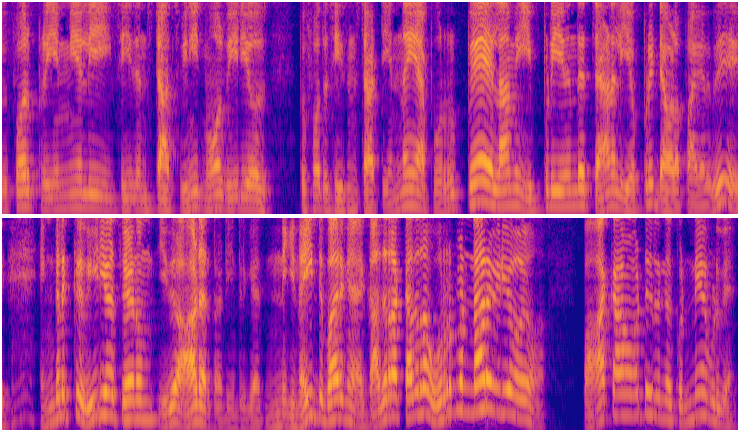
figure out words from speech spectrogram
Before Premier League season starts we need more videos before the season start என்னையா பொறுப்பே எல்லாமே இப்படி இருந்த சேனல் எப்படி டெவலப் ஆகுறது? எங்களுக்கு வீடியோஸ் வேணும். இது ஆர்டர் அப்படின்னு இருக்காரு இன்னைக்கு நைட்டு பாருங்க. கதறா கதரா ஒரு மணி நேரம் வீடியோ வரும். பார்க்காம மட்டும் இருங்க. கொண்டே விடுவேன்.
